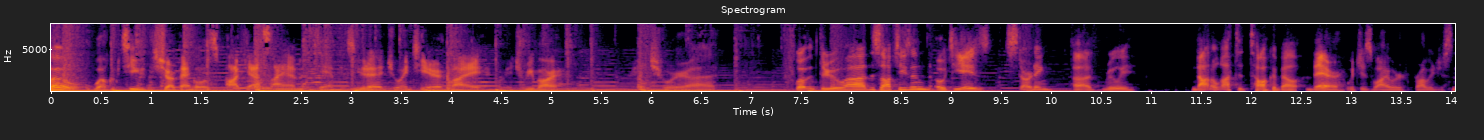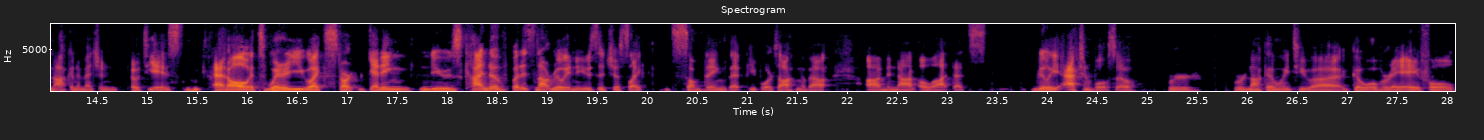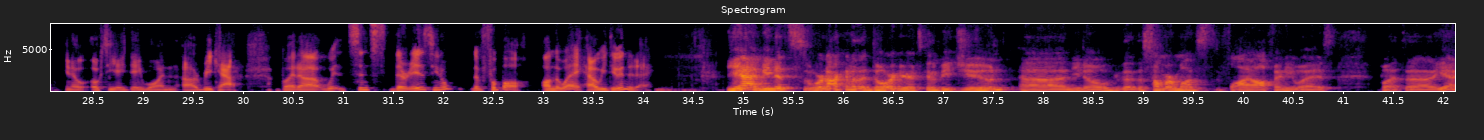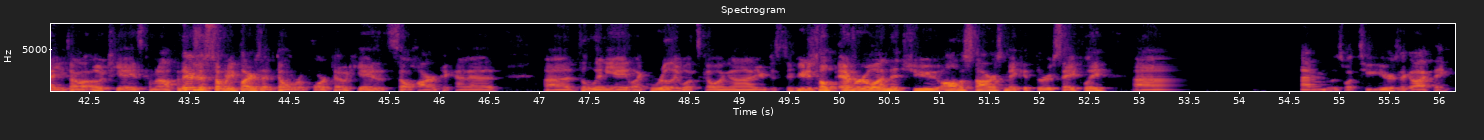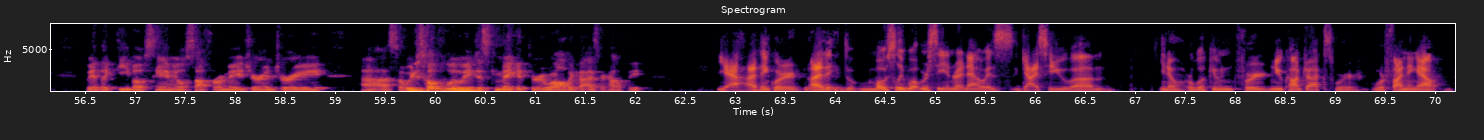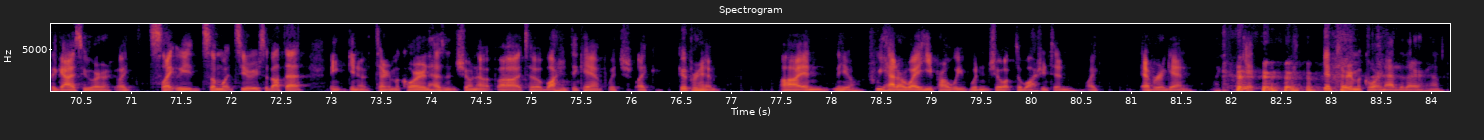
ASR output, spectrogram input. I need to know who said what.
Speaker 1: Hello, welcome to the Sharp Angles podcast. I am Dan Pizzuta, joined here by Rich Hribar. Rich, we're uh, floating through uh, this offseason. OTAs starting. Uh, really not a lot to talk about there, which is why we're probably just not going to mention OTAs at all. It's where you like start getting news, kind of, but it's not really news. It's just like something that people are talking about, um, and not a lot that's really actionable. So we're we're not going to uh, go over a, a, full, you know, OTA day one uh, recap. But uh, since there is, you know, the football on the way, how are we doing today?
Speaker 2: Yeah, I mean, it's we're knocking on the door here. It's going to be June, uh, and you know, the, the summer months fly off anyways. But uh, yeah, you talk about OTAs coming off, and there's just so many players that don't report to OTAs. It's so hard to kind of uh, delineate like really what's going on. You just you just hope everyone that you all the stars make it through safely. Uh, it was what two years ago, I think we had like Deebo Samuel suffer a major injury. Uh, so we just hopefully we just can make it through all the guys are healthy.
Speaker 1: Yeah, I think we're. I think mostly what we're seeing right now is guys who, um, you know, are looking for new contracts. We're we're finding out the guys who are like slightly somewhat serious about that. I think you know Terry McLaurin hasn't shown up uh, to Washington camp, which like good for him. Uh, and you know, if we had our way, he probably wouldn't show up to Washington like ever again. Like, get, get Terry McLaurin out of there,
